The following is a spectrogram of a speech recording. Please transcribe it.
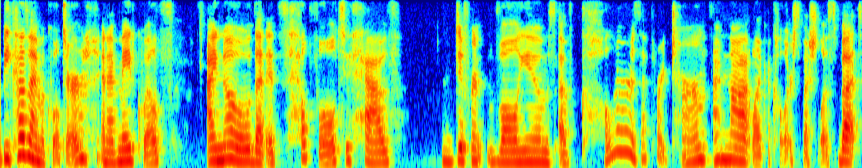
because I'm a quilter and I've made quilts, I know that it's helpful to have different volumes of color. Is that the right term? I'm not like a color specialist, but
